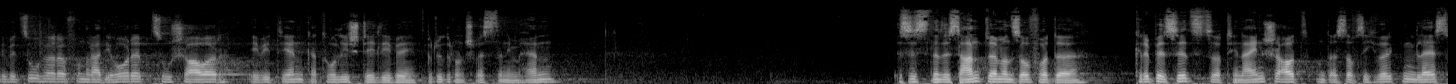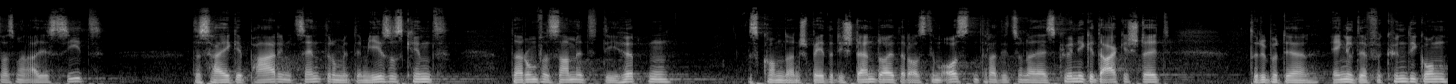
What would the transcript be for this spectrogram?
Liebe Zuhörer von Radio Horeb, Zuschauer, EWTN, katholisch, liebe Brüder und Schwestern im Herrn. Es ist interessant, wenn man so vor der Krippe sitzt, dort hineinschaut und das auf sich wirken lässt, was man alles sieht. Das heilige Paar im Zentrum mit dem Jesuskind, darum versammelt die Hirten, es kommen dann später die Sterndeuter aus dem Osten, traditionell als Könige dargestellt, darüber der Engel der Verkündigung.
